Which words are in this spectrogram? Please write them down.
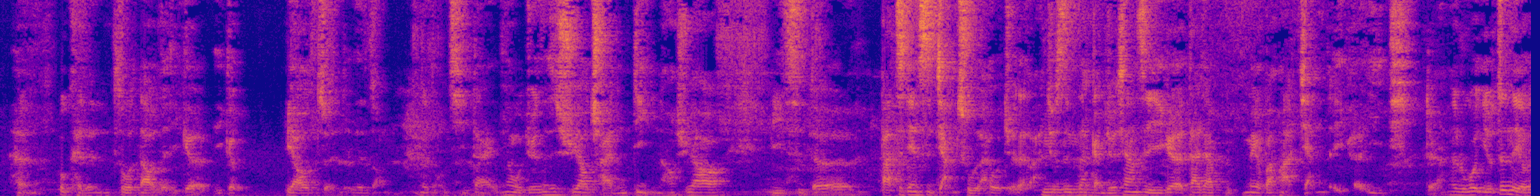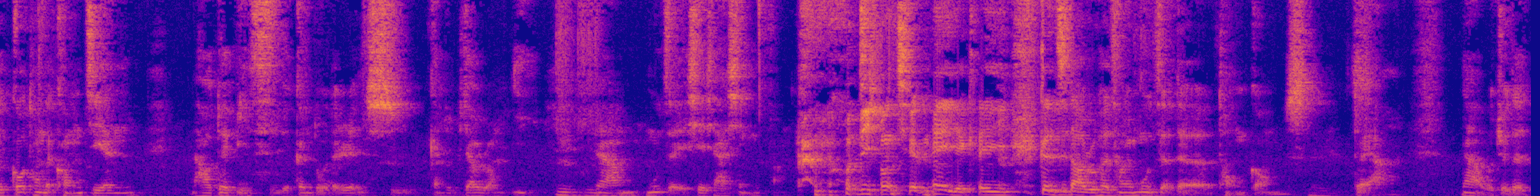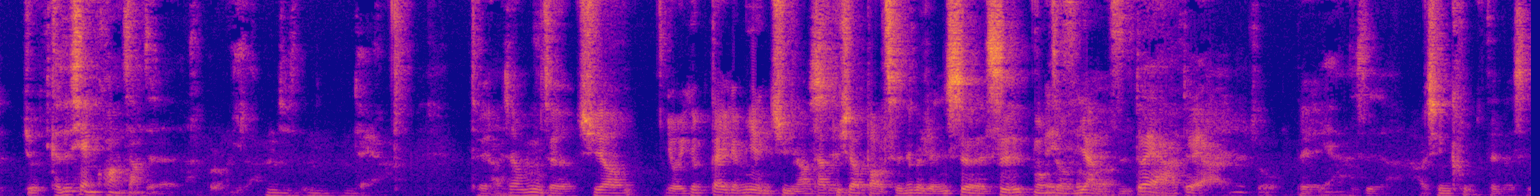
很不可能做到的一个一个标准的那种那种期待。那我觉得那是需要传递，然后需要彼此的把这件事讲出来。我觉得啦，就是那感觉像是一个大家没有办法讲的一个议题。对啊，那如果有真的有沟通的空间。然后对彼此有更多的认识，感觉比较容易，嗯，让牧者也卸下心防，然后弟兄姐妹也可以更知道如何成为牧者的同工，是，对啊，那我觉得就，可是现况上真的很不容易了，嗯嗯嗯，对啊，对，好像牧者需要有一个戴一个面具，然后他必须要保持那个人设是某种样子，对啊对啊，那就对呀，是啊，好辛苦，真的是。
